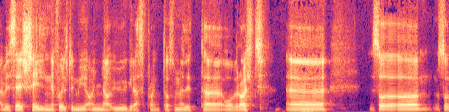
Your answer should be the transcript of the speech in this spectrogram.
jeg vil si sjelden i forhold til mye andre ugressplanter som er litt uh, overalt. Uh, så, så,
